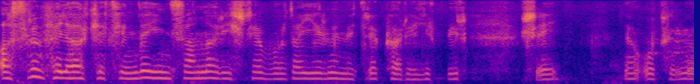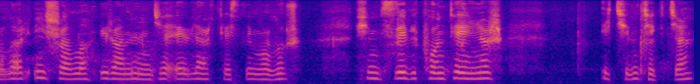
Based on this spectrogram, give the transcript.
Asrın felaketinde insanlar işte burada 20 metrekarelik bir şey oturuyorlar. İnşallah bir an önce evler teslim olur. Şimdi size bir konteyner için çekeceğim.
